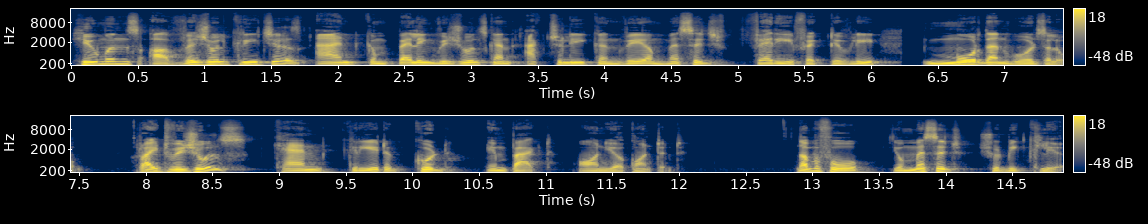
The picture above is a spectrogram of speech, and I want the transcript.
Humans are visual creatures and compelling visuals can actually convey a message very effectively more than words alone. Right visuals can create a good impact on your content. Number four, your message should be clear.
